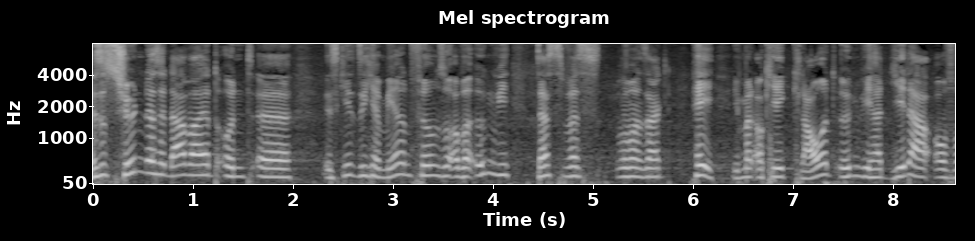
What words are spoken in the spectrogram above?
Es ist schön, dass ihr da wart und äh, es geht sicher mehreren Firmen so, aber irgendwie das, was, wo man sagt, hey, ich meine, okay, Cloud, irgendwie hat jeder auf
